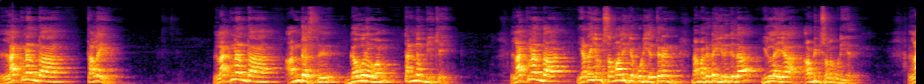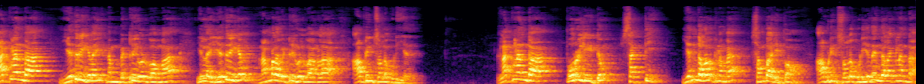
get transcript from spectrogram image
லக்னந்தா தலை. லக்னந்தா அந்தஸ்து கௌரவம் தன்னம்பிக்கை. லக்னந்தா எதையும் சமாளிக்கக்கூடிய திறன் நம்ம கிட்ட இருக்குதா? இல்லையா? அப்படின்னு சொல்லக்கூடியது. லக்னந்தா எதிரிகளை நம் வெற்றி கொள்வோமா? இல்லை எதிரிகள் நம்மளை வெற்றி கொள்வாங்களா? அப்படின்னு சொல்லக்கூடியது. லக்னந்தா பொருளீட்டும் சக்தி. எந்த அளவுக்கு நம்ம சம்பாதிப்போம்? அப்படின்னு சொல்லக்கூடியது இந்த லக்னந்தா.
